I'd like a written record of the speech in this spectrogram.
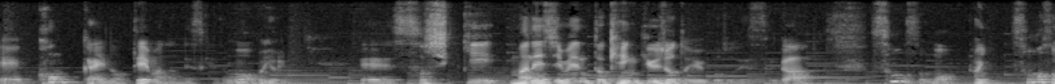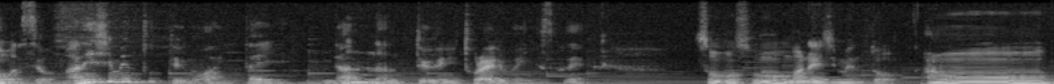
えー今回のテーマなんですけども、えー組織マネジメント研究所ということですがそもそも、はい。そもそもですよ。マネジメントっていうのは一体何なんていうふうに捉えればいいんですかね？そもそもマネジメント。あのー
